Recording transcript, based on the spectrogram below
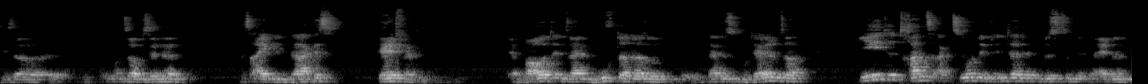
dieser in unserem Sinne des eigenen Werkes, Geld verdienen. Er baut in seinem Buch dann also ein kleines Modell und sagt, jede Transaktion im Internet müsste mit einem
